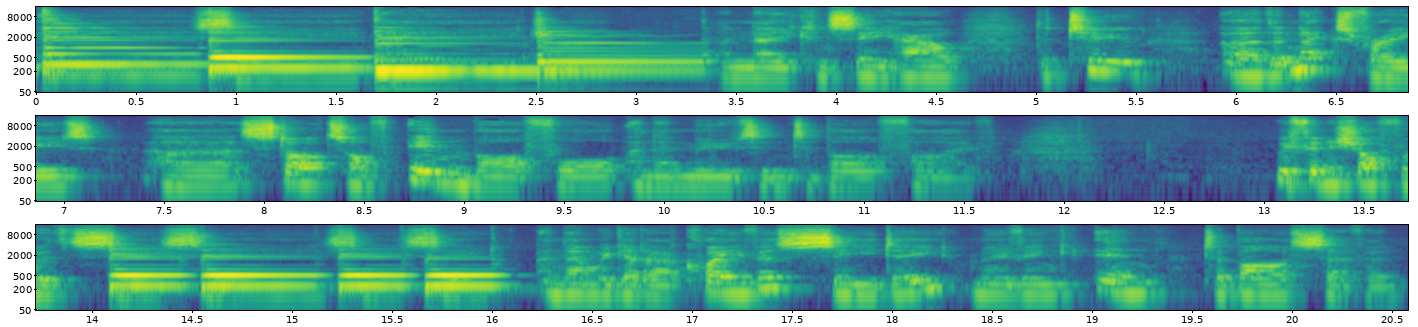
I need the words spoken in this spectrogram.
E, C, A, G. And now you can see how the two, uh, the next phrase uh, starts off in bar 4 and then moves into bar 5. We finish off with C, C, C, C, and then we get our quavers, C, D, moving in to bar 7.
